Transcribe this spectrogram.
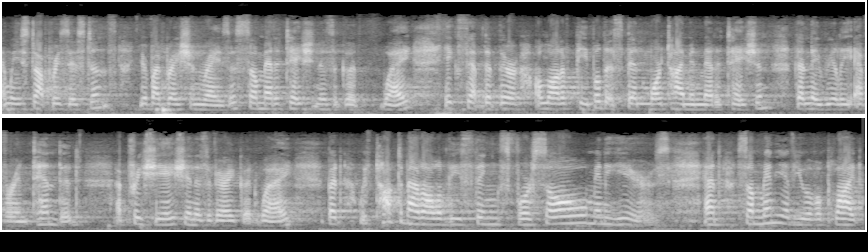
And when you stop resistance, your vibration raises. So meditation is a good way, except that there are a lot of people that spend more time in meditation than they really ever intended. Appreciation is a very good way. But we've talked about all of these things for so many years. And so many of you have applied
